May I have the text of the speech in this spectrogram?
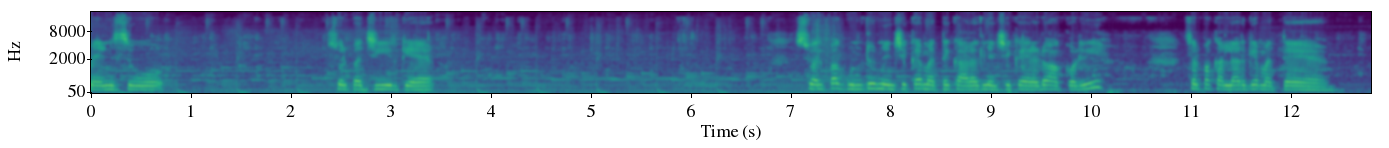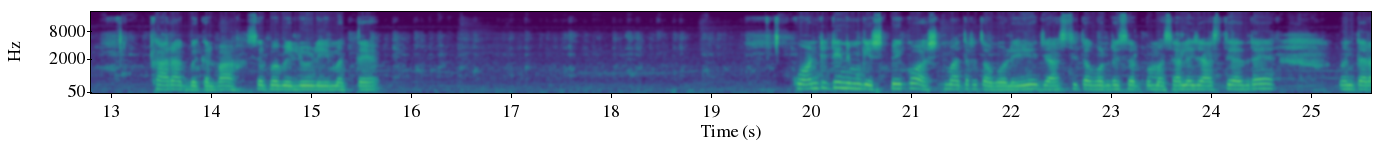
ಮೆಣಸು, ಸ್ವಲ್ಪ ಜೀರಿಗೆ, ಸ್ವಲ್ಪ ಗುಂಟೂರು ಮೆಣಸಿನ್ಕಾಯಿ ಮತ್ತು ಖಾರದ ಮೆಣಸಿನ್ಕಾಯಿ ಎರಡು ಹಾಕ್ಕೊಳ್ಳಿ. ಸ್ವಲ್ಪ ಕಲ್ಲರ್ಗೆ ಮತ್ತು ಖಾರ ಹಾಕ್ಬೇಕಲ್ವಾ ಸ್ವಲ್ಪ ಬೆಳ್ಳುಳ್ಳಿ ಮತ್ತು ಕ್ವಾಂಟಿಟಿ ನಿಮ್ಗೆ ಎಷ್ಟು ಬೇಕೋ ಅಷ್ಟು ಮಾತ್ರ ತಗೊಳ್ಳಿ. ಜಾಸ್ತಿ ತೊಗೊಂಡ್ರೆ ಸ್ವಲ್ಪ ಮಸಾಲೆ ಜಾಸ್ತಿ ಆದರೆ ಒಂಥರ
